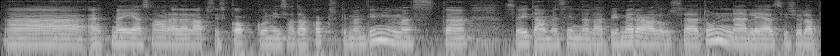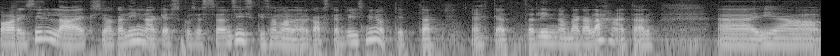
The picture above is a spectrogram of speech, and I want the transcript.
et meie saarel elab siis kokku nii sada kakskümmend inimest, sõidame sinna läbi merealuse tunneli ja siis üle paari silla, eks ju, aga linnakeskusesse on siiski samal ajal kakskümmend viis minutit. Ehk et linn on väga lähedal. Äh, ja,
